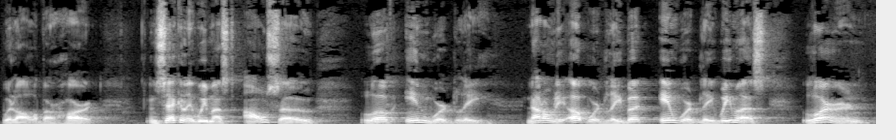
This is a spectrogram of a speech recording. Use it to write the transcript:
with all of our heart. And secondly, we must also love inwardly, not only upwardly, but inwardly. We must learn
